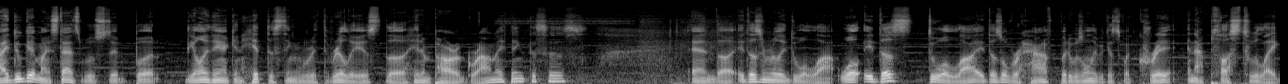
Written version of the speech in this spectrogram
I do get my stats boosted, but the only thing I can hit this thing with really is the hidden power ground I think this is. And uh, it doesn't really do a lot. Well, it does do a lot. It does over half, but it was only because of a crit. And at plus two, like,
